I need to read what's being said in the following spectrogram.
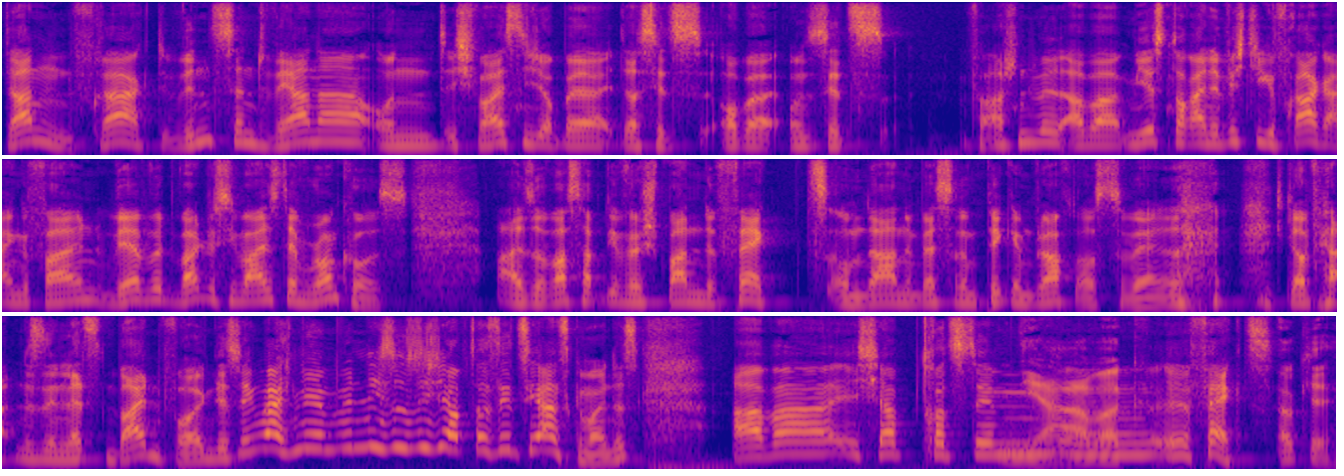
Dann fragt Vincent Werner und ich weiß nicht, ob er das jetzt, ob er uns jetzt verarschen will, aber mir ist noch eine wichtige Frage eingefallen. Wer wird Wide Receiver 1 der Broncos? Also, was habt ihr für spannende Facts, um da einen besseren Pick im Draft auszuwählen? ich glaube, wir hatten es in den letzten beiden Folgen, deswegen war ich mir nicht so sicher, ob das jetzt hier ernst gemeint ist. Aber ich habe trotzdem ja, aber, äh, Facts. Okay,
